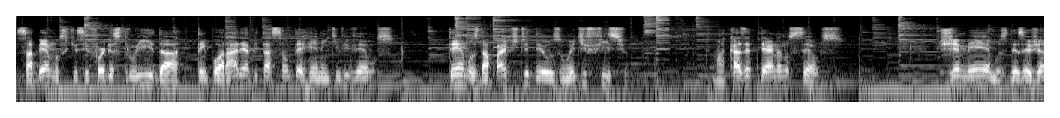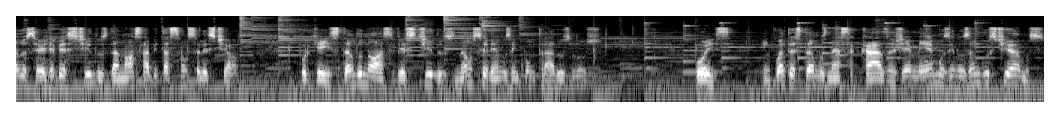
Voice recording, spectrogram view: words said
Sabemos que se for destruída a temporária habitação terrena em que vivemos, temos da parte de Deus um edifício, uma casa eterna nos céus. Gememos, desejando ser revestidos da nossa habitação celestial, porque estando nós vestidos, não seremos encontrados nus. Pois, enquanto estamos nessa casa, gememos e nos angustiamos,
